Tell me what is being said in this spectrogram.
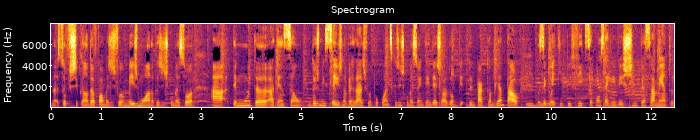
na- sofisticando a forma. A gente foi o mesmo ano que a gente começou a ter muita atenção, em 2006, na verdade, foi um pouco antes que a gente começou a entender a história do, do impacto ambiental. Você com equipe fixa consegue investir em pensamento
